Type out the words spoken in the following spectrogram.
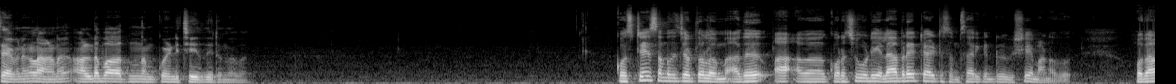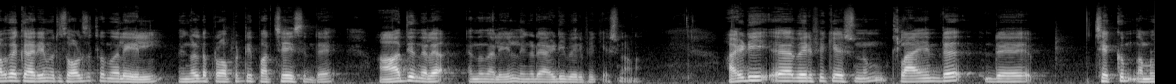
സേവനങ്ങളാണ് ആളുടെ ഭാഗത്ത് നിന്ന് നമുക്ക് വേണ്ടി ചെയ്തിരുന്നത്? ക്വസ്റ്റ്യനെ സംബന്ധിച്ചിടത്തോളം അത് കുറച്ചുകൂടി എലാബറേറ്റ് ആയിട്ട് സംസാരിക്കേണ്ട ഒരു വിഷയമാണത്. ഒന്നാമത്തെ കാര്യം ഒരു സോളിസിറ്റർ നിലയിൽ നിങ്ങളുടെ പ്രോപ്പർട്ടി പർച്ചേസിന്റെ ആദ്യ നില എന്ന നിലയിൽ നിങ്ങളുടെ ഐ ഡി വെരിഫിക്കേഷനാണ്. ഐ ഡി വെരിഫിക്കേഷനും ക്ലയന്റിന്റെ ചെക്കും നമ്മൾ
